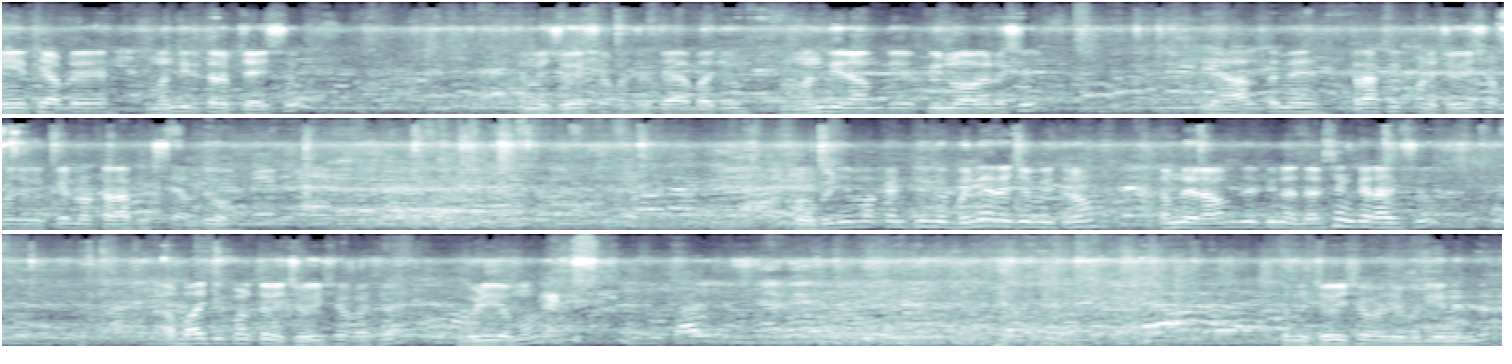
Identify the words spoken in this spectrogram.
અહીંયાથી આપણે મંદિર તરફ જઈશું. તમે જોઈ શકો છો કે આ બાજુ મંદિર રામદેવ પીનું આવેલું છે. અને હાલ તમે ટ્રાફિક પણ જોઈ શકો છો કે કેટલો ટ્રાફિક છે હાલ જુઓ. તો વિડીયોમાં કન્ટિન્યુ બને રહેજો મિત્રો. તમને રામદેવજીના દર્શન કરાવીશું. આ બાજુ પણ તમે જોઈ શકો છો વિડીયોમાં. તમે જોઈ શકો છો વિડીયોની અંદર.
